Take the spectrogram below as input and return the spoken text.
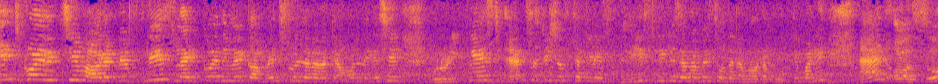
এন্ড করে দিচ্ছি। ভালো লাগলে প্লিজ লাইক করে দিবে কমেন্ট করে জানাবে কেমন লেগেছে। কোনো রিকোয়েস্ট অ্যান্ড সাজেশনস থাকলে প্লিজ লিখে জানাবে সো দ্যাট আমরা ওটা করতে পারি। অ্যান্ড অলসো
